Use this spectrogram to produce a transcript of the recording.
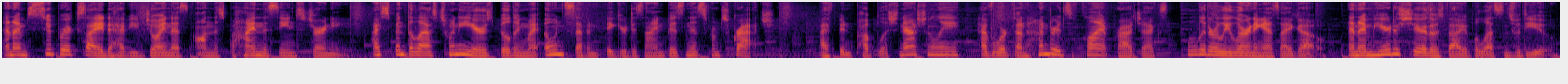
and I'm super excited to have you join us on this behind the scenes journey. I've spent the last 20 years building my own seven figure design business from scratch. I've been published nationally, have worked on hundreds of client projects, literally learning as I go. And I'm here to share those valuable lessons with you.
